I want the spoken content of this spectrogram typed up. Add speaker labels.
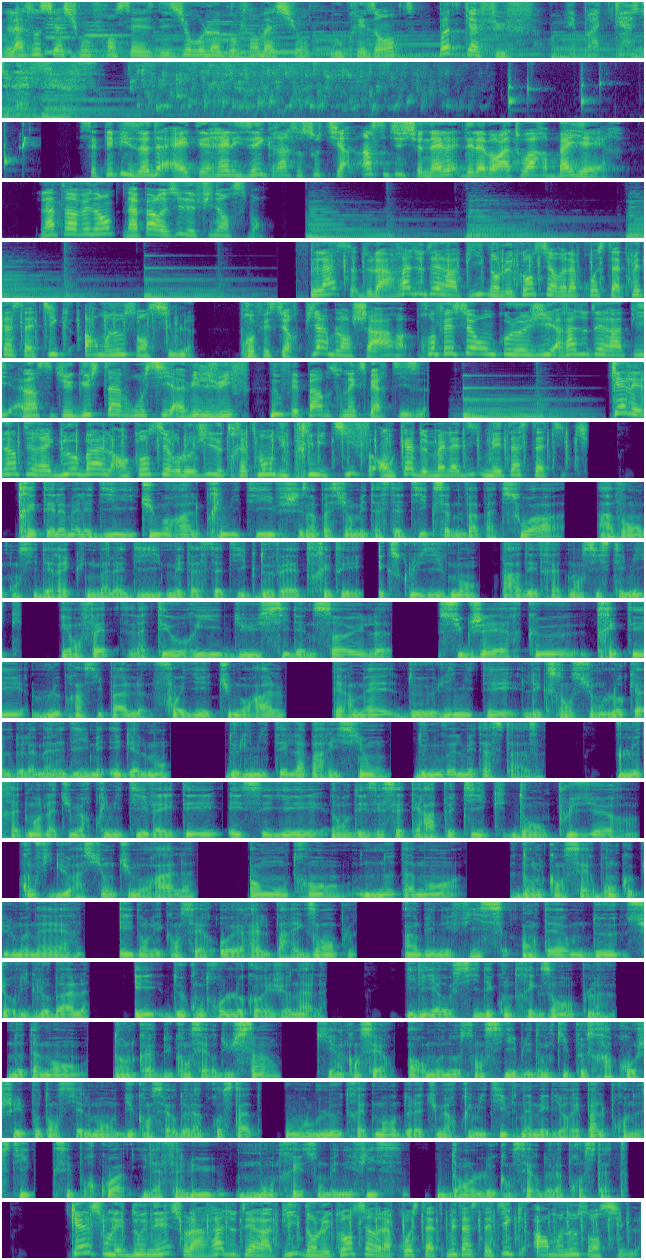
Speaker 1: l'Association française des urologues en formation vous présente Podcafuf, les podcasts de la FUF. Cet épisode a été réalisé grâce au soutien institutionnel des laboratoires Bayer. L'intervenante n'a pas reçu de financement. Place de la radiothérapie dans le cancer de la prostate métastatique hormonosensible. Professeur Pierre Blanchard, professeur oncologie radiothérapie à l'Institut Gustave Roussy à Villejuif, nous fait part de son expertise. Quel est l'intérêt global en cancérologie de traitement du primitif en cas de maladie métastatique?
Speaker 2: Traiter la maladie tumorale primitive chez un patient métastatique, ça ne va pas de soi. Avant, on considérait qu'une maladie métastatique devait être traitée exclusivement par des traitements systémiques. Et en fait, la théorie du seed and soil suggère que traiter le principal foyer tumoral permet de limiter l'extension locale de la maladie, mais également de limiter l'apparition de nouvelles métastases. Le traitement de la tumeur primitive a été essayé dans des essais thérapeutiques dans plusieurs configurations tumorales, en montrant notamment dans le cancer bronchopulmonaire et dans les cancers ORL par exemple, un bénéfice en termes de survie globale et de contrôle locorégional. Il y a aussi des contre-exemples, notamment dans le cas du cancer du sein, qui est un cancer hormonosensible et donc qui peut se rapprocher potentiellement du cancer de la prostate, où le traitement de la tumeur primitive n'améliorait pas le pronostic. C'est pourquoi il a fallu montrer son bénéfice dans le cancer de la prostate.
Speaker 1: Quelles sont les données sur la radiothérapie dans le cancer de la prostate métastatique hormonosensible?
